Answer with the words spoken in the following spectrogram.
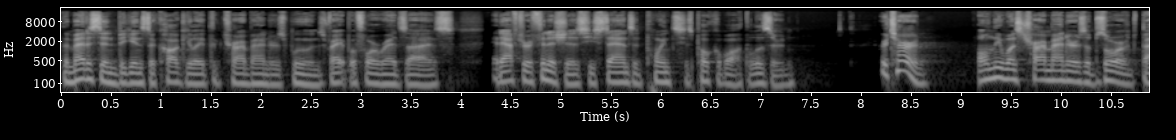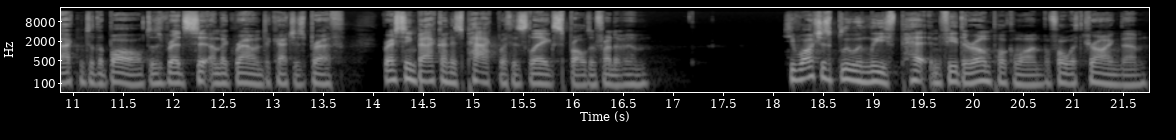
The medicine begins to coagulate the Charmander's wounds right before Red's eyes, and after it finishes, he stands and points his Pokeball at the lizard. Return! Only once Charmander is absorbed back into the ball does Red sit on the ground to catch his breath, resting back on his pack with his legs sprawled in front of him. He watches Blue and Leaf pet and feed their own Pokemon before withdrawing them,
